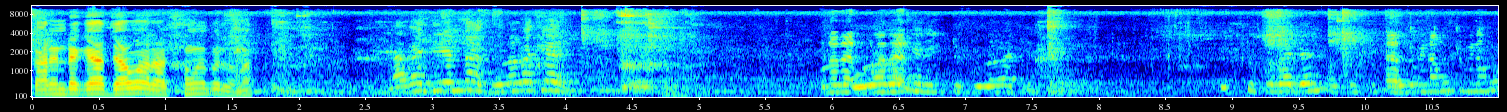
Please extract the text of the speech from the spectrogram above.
কারেন্টটা গা যাওয়ার আর সময় পেল না। লাগাই দিয়েন না খোলা রাখেন। খোলা রাখেন একটু খোলা রাখেন। একটু খুলে দেন হ্যাঁ, তুমি নামো তুমি নামো।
